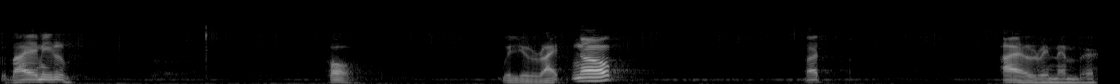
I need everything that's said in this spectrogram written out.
Goodbye, Emil. Paul, will you write? No. But I'll remember.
